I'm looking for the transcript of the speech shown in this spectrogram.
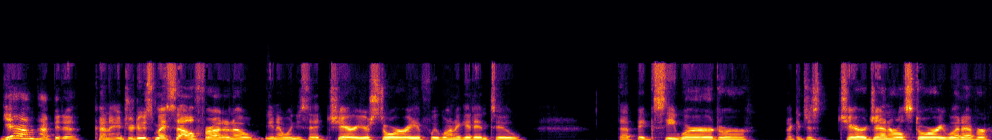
yeah, I'm happy to kind of introduce myself, or I don't know, you know, when you said share your story, if we want to get into that big C word, or I could just share a general story, whatever.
